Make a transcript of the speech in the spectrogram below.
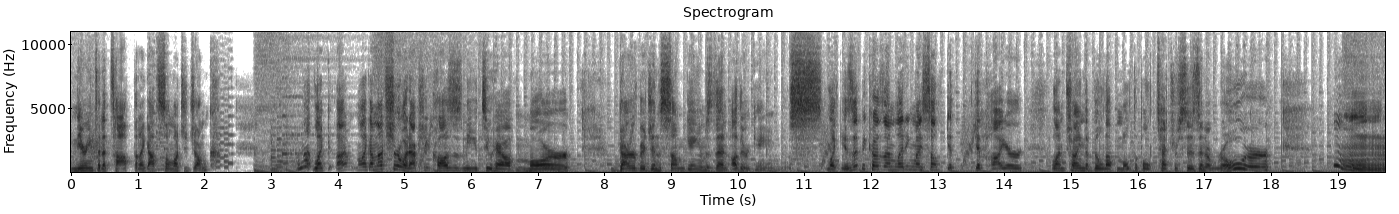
nearing to the top that I got so much junk? I'm not like I'm like I'm not sure what actually causes me to have more garbage in some games than other games. Like, is it because I'm letting myself get get higher while I'm trying to build up multiple Tetrises in a row, or... Hmm...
